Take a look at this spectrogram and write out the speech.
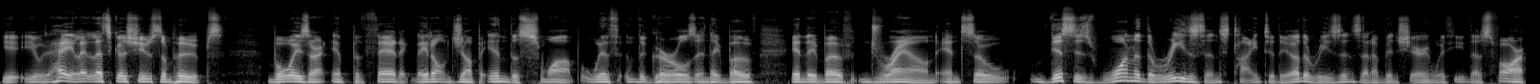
you, you hey, let, let's go shoot some hoops boys aren't empathetic. They don't jump in the swamp with the girls and they both and they both drown. And so this is one of the reasons, tied to the other reasons that I've been sharing with you thus far,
